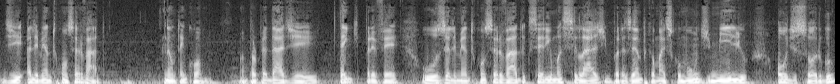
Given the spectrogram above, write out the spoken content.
de alimento conservado. Não tem como. Uma propriedade tem que prever o uso de alimento conservado, que seria uma silagem, por exemplo, que é o mais comum, de milho ou de sorgo.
